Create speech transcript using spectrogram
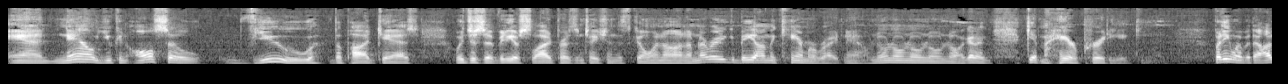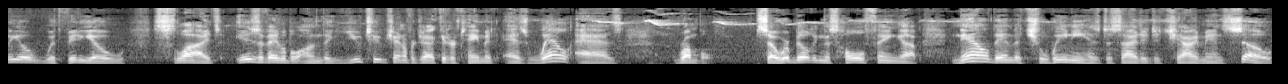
And now you can also view the podcast with just a video slide presentation that's going on. I'm not ready to be on the camera right now. No, no, no, no, no. I got to get my hair pretty again. But anyway, with audio with video slides is available on the YouTube channel for Jack Entertainment as well as Rumble. So we're building this whole thing up. Now then, the Chewini has decided to chime in. So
